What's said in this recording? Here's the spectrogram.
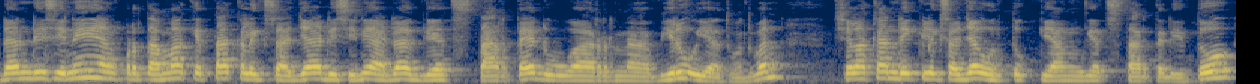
Dan di sini yang pertama kita klik saja di sini ada get started warna biru ya teman-teman. Silahkan diklik saja untuk yang get started itu.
